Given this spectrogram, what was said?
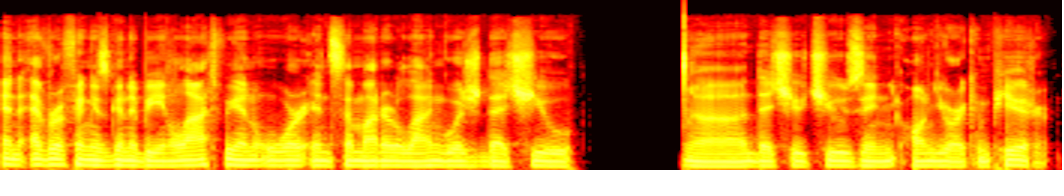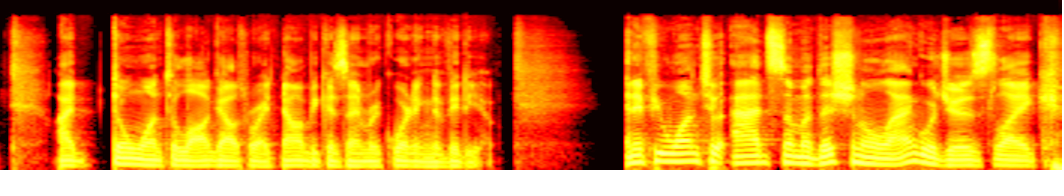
and everything is going to be in Latvian or in some other language that you uh, that you choose in on your computer. I don't want to log out right now because I'm recording the video. And if you want to add some additional languages, like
